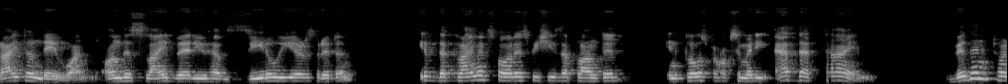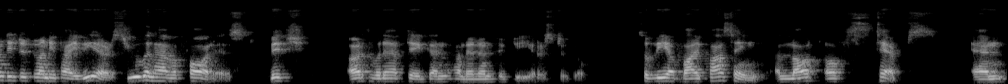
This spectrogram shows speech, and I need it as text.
right on day one. On this slide where you have zero years written, if the climax forest species are planted in close proximity at that time, within 20 to 25 years, you will have a forest which Earth would have taken 150 years to grow. So we are bypassing a lot of steps and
